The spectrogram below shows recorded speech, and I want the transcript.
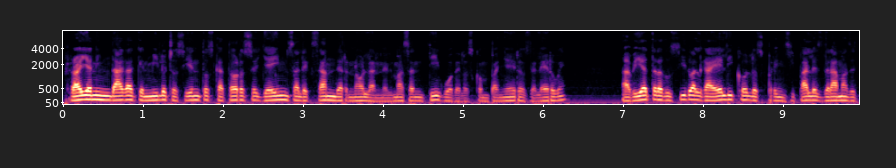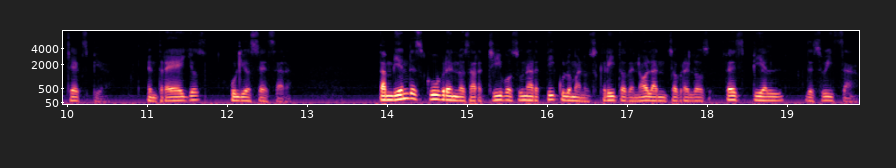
Ryan indaga que en 1814 James Alexander Nolan, el más antiguo de los compañeros del héroe, había traducido al gaélico los principales dramas de Shakespeare entre ellos Julio César. También descubre en los archivos un artículo manuscrito de Nolan sobre los Festspiel de Suiza,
